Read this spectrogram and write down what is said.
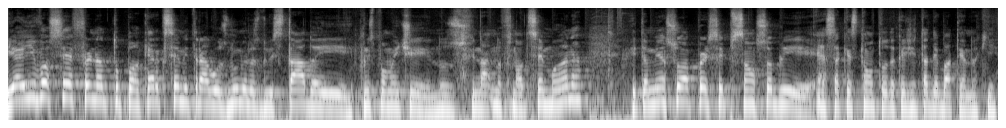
E aí você, Fernando Tupan, quero que você me traga os números do estado aí, principalmente nos fina, no final de semana, e também a sua percepção sobre essa questão toda que a gente está debatendo aqui.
